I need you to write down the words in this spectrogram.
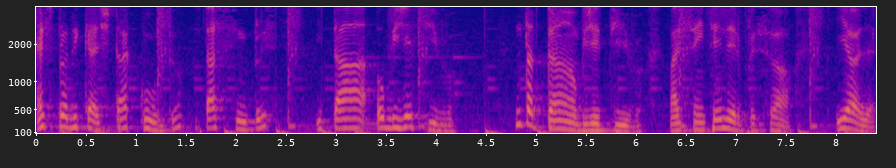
Esse podcast tá curto, tá simples e tá objetivo. Não tá tão objetivo, mas vocês entenderam, pessoal. E olha,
